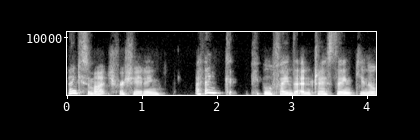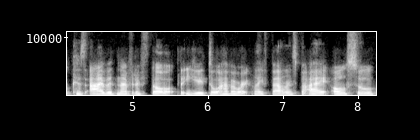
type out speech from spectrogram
Thank you so much for sharing. I think people find it interesting, you know, because I would never have thought that you don't have a work-life balance, but I also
